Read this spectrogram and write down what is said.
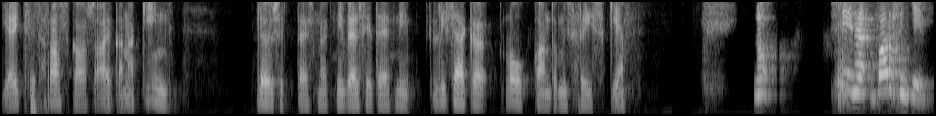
ja itse asiassa raskausaikanakin löysyttäisiin noita nivelsiteet, niin lisääkö loukkaantumisriskiä? No siinä varsinkin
